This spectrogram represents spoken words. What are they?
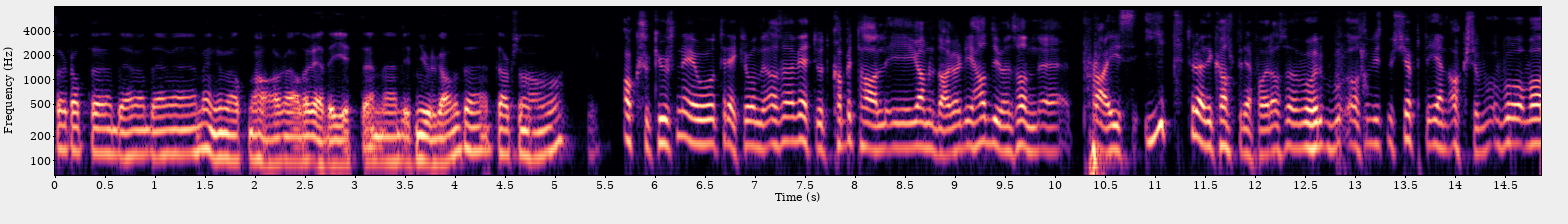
så det er at eh, der, der mener vi at vi har allerede gitt en eh, liten julegave til, til aksjonærene våre. Aksjekursen er jo tre kroner. altså jeg vet jo at Kapital i gamle dager de hadde jo en sånn eh, price eat, tror jeg de kalte det for. altså, hvor, altså Hvis du kjøpte én aksje, hva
